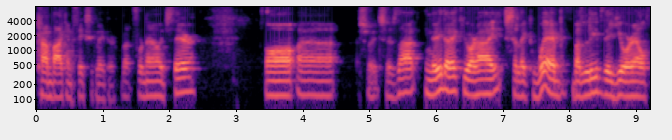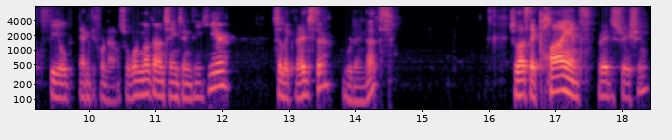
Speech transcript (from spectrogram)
come back and fix it later. But for now, it's there. Uh, uh, so it says that in the redirect URI, select web, but leave the URL field empty for now. So we're not going to change anything here. Select register. We're doing that. So that's the client registration.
